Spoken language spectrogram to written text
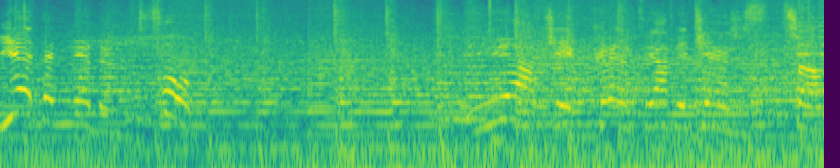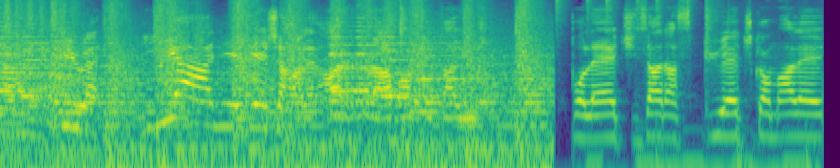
1-1. Fu. Ja cię kręcę, ja wiedziałem, że strzelał nam w piłę. Ja nie wierzę, ale Araba tutaj już poleci zaraz piłeczką, ale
